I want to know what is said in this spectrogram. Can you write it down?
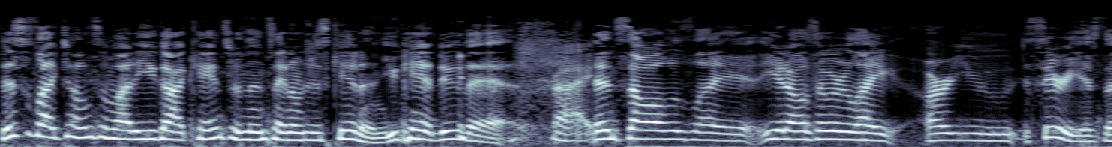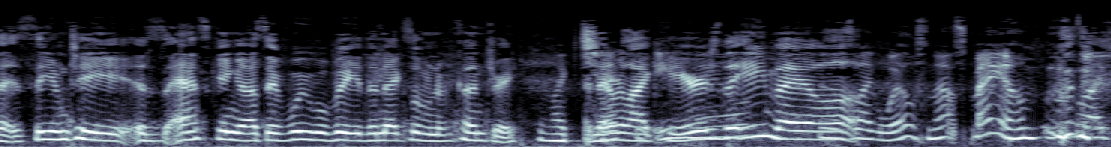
this is like telling somebody you got cancer and then saying, I'm just kidding. You can't do that. Right. And so I was like, you know, so we were like, are you serious that CMT is asking us if we will be the next woman of the country? Like, and they were like, the here's the email. It was like, well, it's not spam. It's like,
